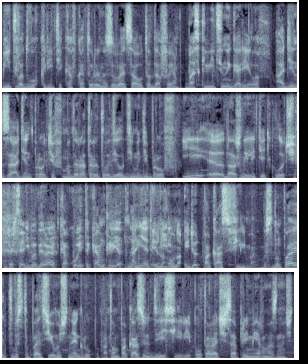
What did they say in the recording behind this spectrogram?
«Битва двух критиков», которое называется «Аутодафе». Москвитин и Горелов. Один за, один против. Модератор этого дела Дима Дебров. И э, должны лететь клочья. То есть они выбирают какой-то конкретный А нет, фильм. он- идет показ фильма. Выступает, выступает съемочная группа. Потом показывают две серии. Полтора часа примерно, значит.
